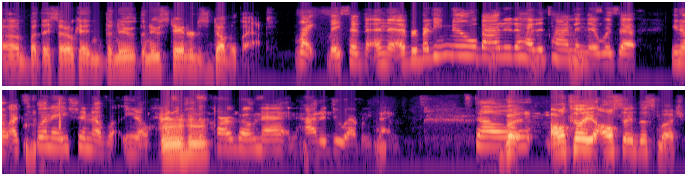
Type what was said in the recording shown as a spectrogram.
Um, but they said okay the new the new standard is double that. Right. They said that and everybody knew about it ahead of time and there was a you know explanation of you know how to do the cargo net and how to do everything so but i'll tell you i'll say this much.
